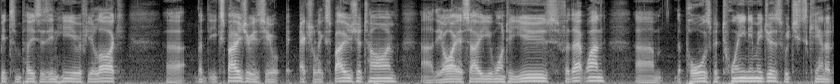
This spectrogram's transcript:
bits and pieces in here if you like. Uh, but the exposure is your actual exposure time, uh, the ISO you want to use for that one, um, the pause between images, which is counted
